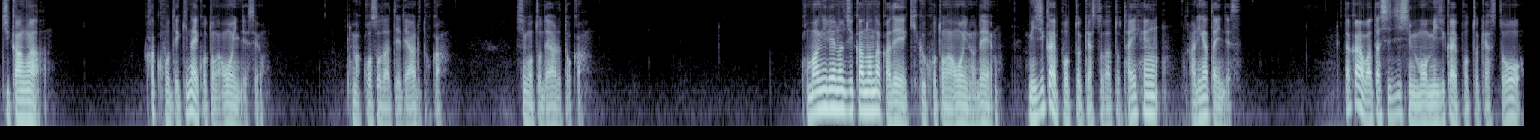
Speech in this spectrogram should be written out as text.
時間が確保できないことが多いんですよ。まあ子育てであるとか仕事であるとか細切れの時間の中で聞くことが多いので短いポッドキャストだと大変ありがたいんです。だから私自身も短いポッドキャストを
